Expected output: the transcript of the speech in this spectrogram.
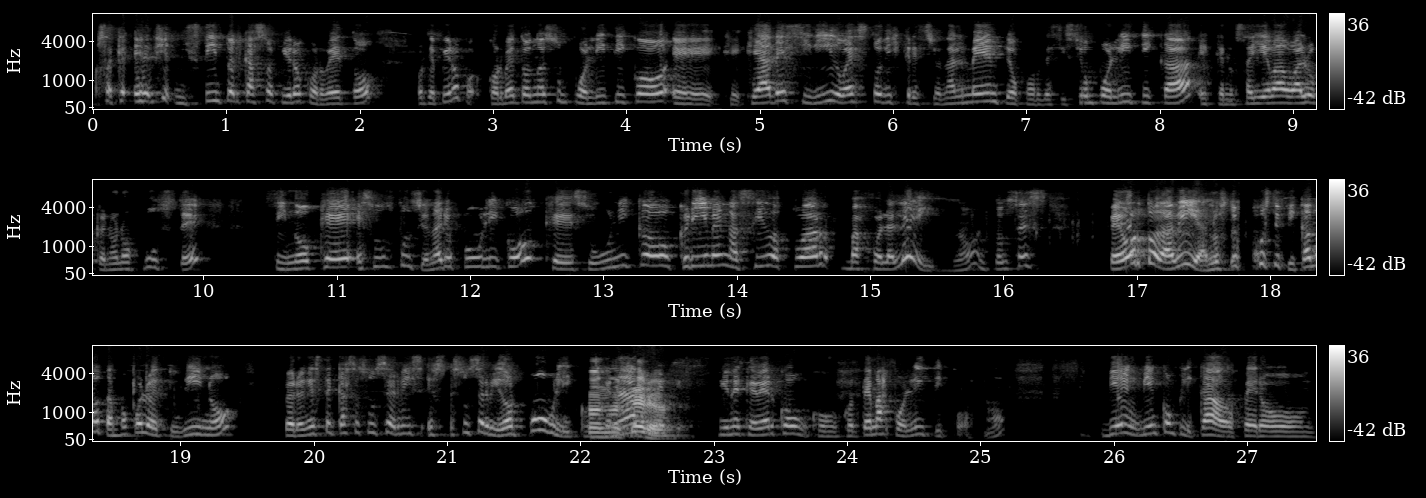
o sea, que es distinto el caso de Piero Corbeto, porque Piero Corbeto no es un político eh, que, que, ha decidido esto discrecionalmente o por decisión política, eh, que nos ha llevado a algo que no nos guste, sino que es un funcionario público que su único crimen ha sido actuar bajo la ley, ¿no? Entonces, peor todavía, no estoy justificando tampoco lo de Tubino, pero en este caso es un, servicio, es, es un servidor público, que nada claro. tiene, tiene, que ver con, con, con temas políticos, ¿no? Bien, bien complicado, pero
